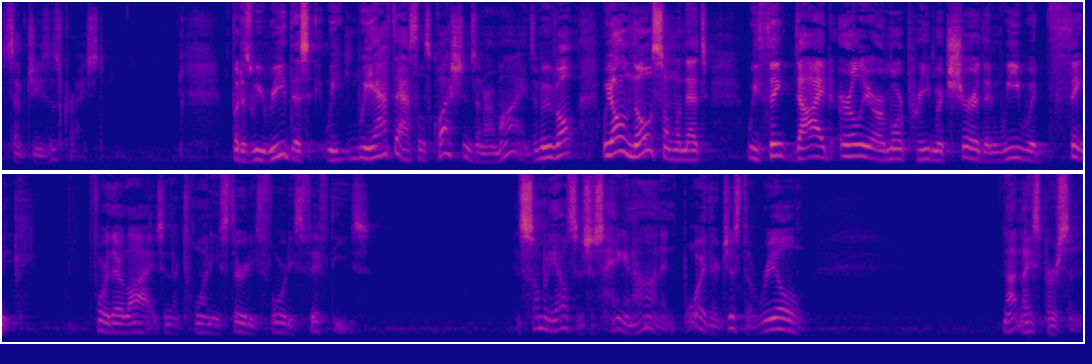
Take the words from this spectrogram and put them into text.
except Jesus Christ. But as we read this, we, we have to ask those questions in our minds. I mean, we've all, we all know someone that we think died earlier or more premature than we would think for their lives in their 20s, 30s, 40s, 50s. And somebody else is just hanging on, and boy, they're just a real, not nice person.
